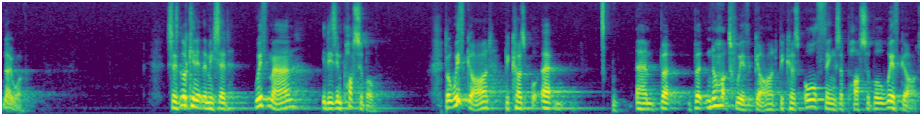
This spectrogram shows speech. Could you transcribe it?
No one. Says, looking at them, he said, With man it is impossible but with God, because, uh, um, but, but not with God, because all things are possible with God.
